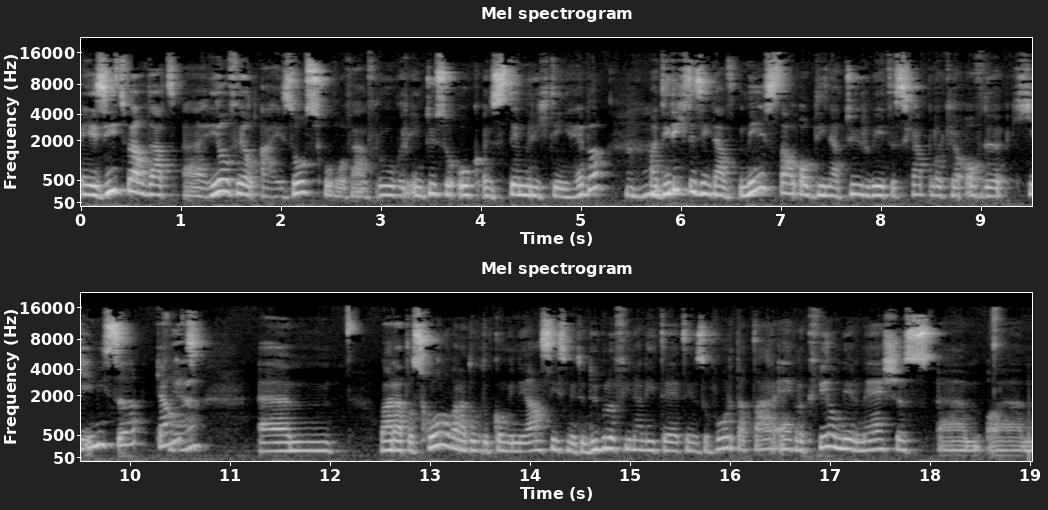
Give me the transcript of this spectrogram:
En je ziet wel dat eh, heel veel ASO-scholen van vroeger intussen ook een stemrichting hebben. Mhm. Maar die richten zich dan meestal op die natuurwetenschappelijke of de chemische kant. Ja. Ehm, waar dat de scholen, waar dat ook de combinaties met de dubbele finaliteit enzovoort, dat daar eigenlijk veel meer meisjes ehm, ehm,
